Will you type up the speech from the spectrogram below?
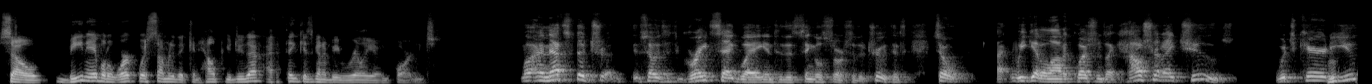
So being able to work with somebody that can help you do that, I think is going to be really important. Well, and that's the truth. So it's a great segue into the single source of the truth. It's so we get a lot of questions like, how should I choose which carrier to mm-hmm. use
